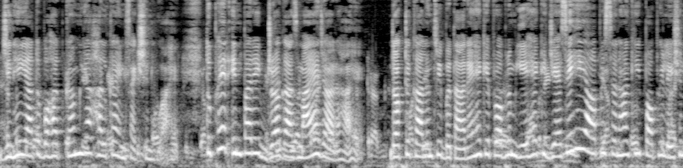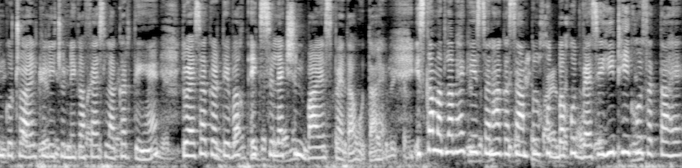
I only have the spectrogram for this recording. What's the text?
जिन्हें या तो बहुत कम या हल्का इन्फेक्शन हुआ है। तो फिर इन पर एक ड्रग आजमाया जा रहा है। डॉक्टर कालंत्री बता रहे हैं कि प्रॉब्लम यह है कि जैसे ही आप इस तरह की पॉपुलेशन को ट्रायल के लिए चुनने का फैसला करते हैं तो ऐसा करते वक्त एक सिलेक्शन बायस पैदा होता है। इसका मतलब है कि इस तरह का सैंपल खुद ब खुद वैसे ही ठीक हो सकता है।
